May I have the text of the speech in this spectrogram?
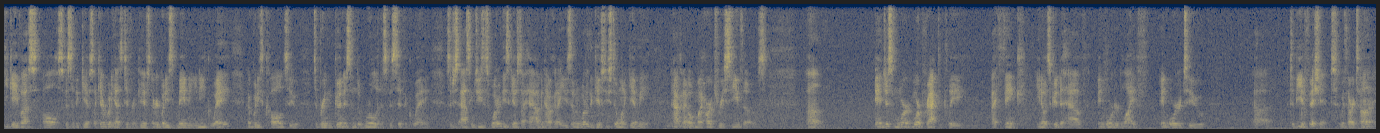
he gave us all specific gifts. Like everybody has different gifts, everybody's made in a unique way, everybody's called to, to bring goodness into the world in a specific way. So just asking Jesus, what are these gifts I have and how can I use them? And what are the gifts you still want to give me? And how can I open my heart to receive those? Um, and just more, more practically, I think you know, it's good to have an ordered life in order to uh, to be efficient with our time.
